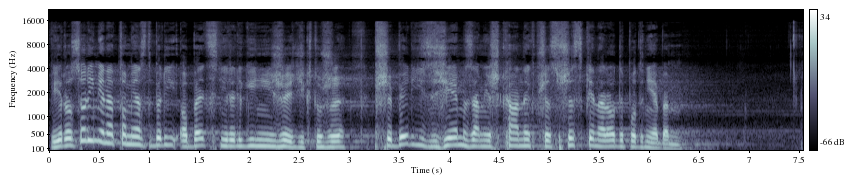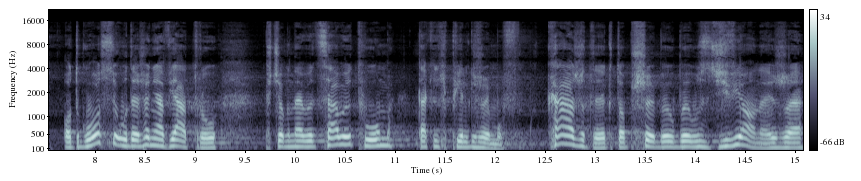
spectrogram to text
W Jerozolimie natomiast byli obecni religijni Żydzi, którzy przybyli z ziem zamieszkanych przez wszystkie narody pod niebem. Odgłosy uderzenia wiatru wciągnęły cały tłum takich pielgrzymów. Każdy, kto przybył, był zdziwiony, że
